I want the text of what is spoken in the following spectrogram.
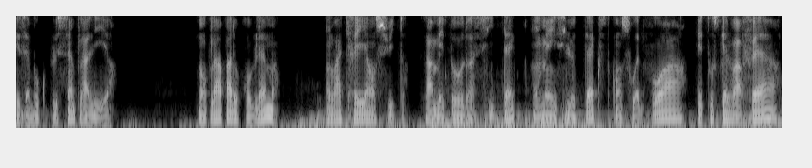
et c'est beaucoup plus simple à lire. Donc là, pas de problème. On va créer ensuite la méthode cText. On met ici le texte qu'on souhaite voir et tout ce qu'elle va faire,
